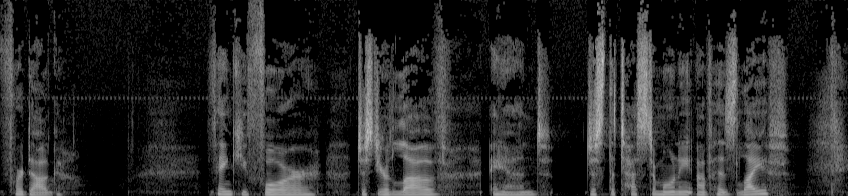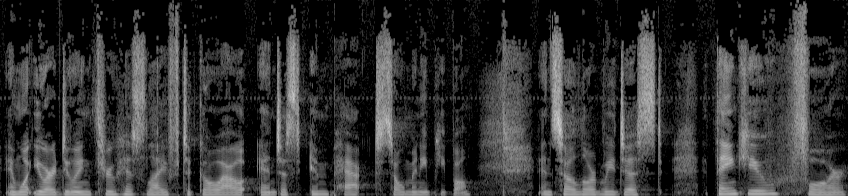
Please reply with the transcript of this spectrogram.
for Doug. Thank you for just your love and just the testimony of his life and what you are doing through his life to go out and just impact so many people. And so, Lord, we just thank you for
